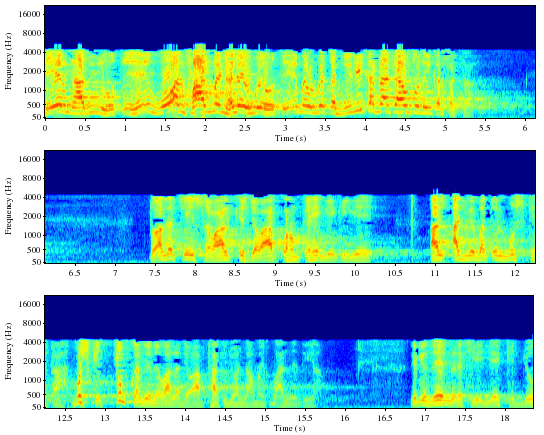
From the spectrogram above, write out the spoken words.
شعر نازل ہوتے ہیں، وہ الفاظ میں ڈھلے ہوئے ہوتے ہیں، میں ان میں تبدیلی کرنا چاہوں تو نہیں کر سکتا۔ تو اگرچہ اس سوال، اس جواب کو ہم کہیں گے کہ یہ الجوبت المسکتا مسکت چپ کر دینے والا جواب تھا کہ جو علامہ اقبال نے دیا۔ لیکن ذہن میں رکھیے یہ کہ جو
